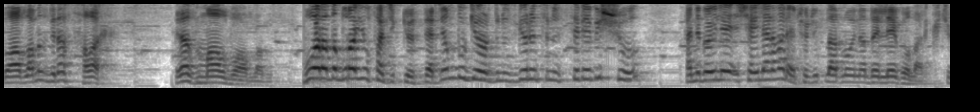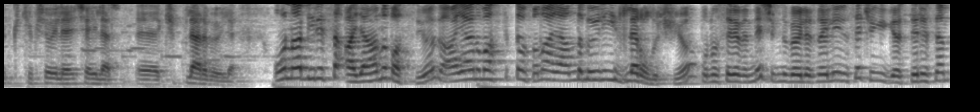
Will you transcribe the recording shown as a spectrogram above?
bu ablamız biraz salak. Biraz mal bu ablamız. Bu arada burayı ufacık göstereceğim. Bu gördüğünüz görüntünün sebebi şu. Hani böyle şeyler var ya çocukların oynadığı legolar. Küçük küçük şöyle şeyler. e, küpler böyle. Ona birisi ayağını basıyor ve ayağını bastıktan sonra ayağında böyle izler oluşuyor. Bunun sebebini de şimdi böyle söyleyeyim size çünkü gösterirsem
